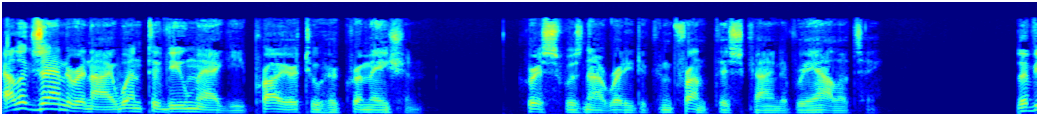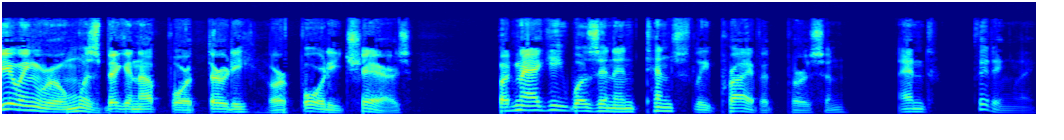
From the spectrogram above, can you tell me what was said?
Alexander and I went to view Maggie prior to her cremation. Chris was not ready to confront this kind of reality. The viewing room was big enough for thirty or forty chairs, but Maggie was an intensely private person, and, fittingly,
